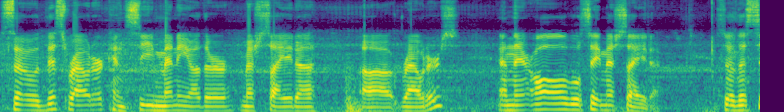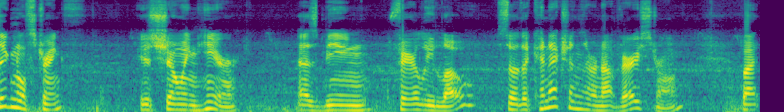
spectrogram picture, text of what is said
So this router can see many other mesh Sayada uh, routers. And they're all, will say mesh Sayada. So the signal strength is showing here as being fairly low. So the connections are not very strong, but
